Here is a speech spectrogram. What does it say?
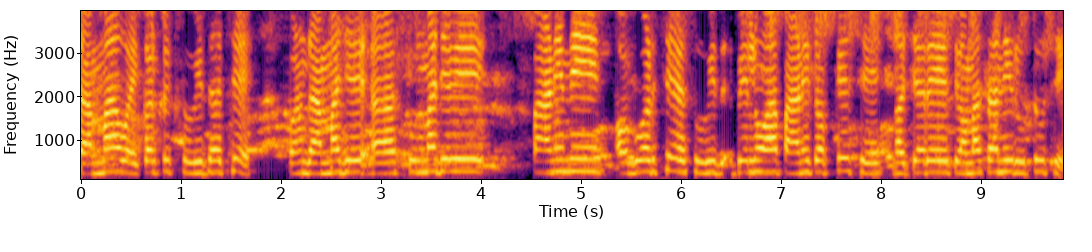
ગામમાં વૈકલ્પિક સુવિધા છે, પણ ગામમાં જે આ સ્કૂલમાં જેવી પાણીની અગવડ છે, સુવિધા, પેલું આ પાણી ટપકે છે, અત્યારે ચોમાસાની ઋતુ છે.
